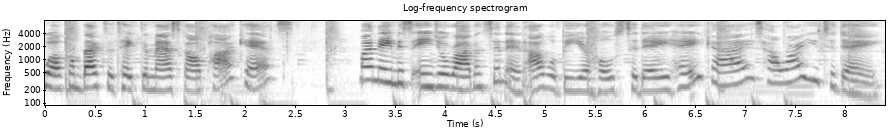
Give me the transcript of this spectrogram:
Welcome back to Take the Mask Off podcast. My name is Angel Robinson and I will be your host today. Hey guys, how are you today?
